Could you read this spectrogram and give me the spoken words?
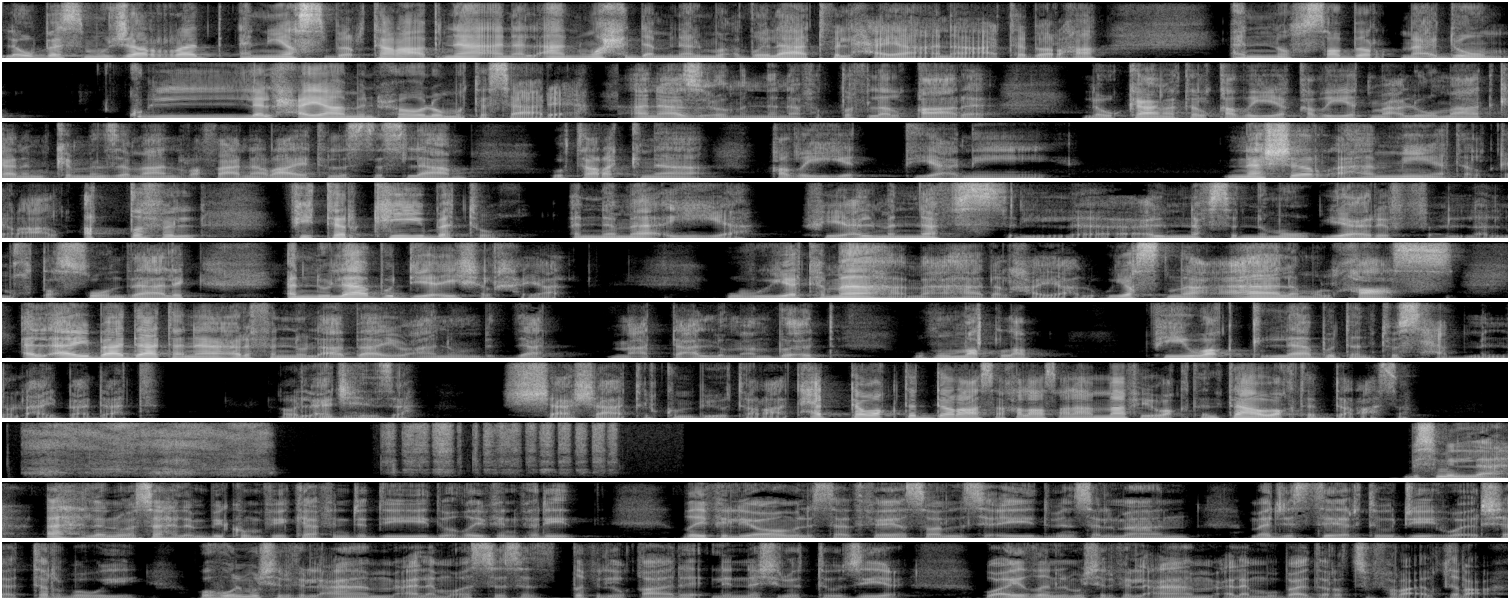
لو بس مجرد أن يصبر. ترى أبناءنا الآن واحدة من المعضلات في الحياة أنا أعتبرها أنه الصبر معدوم. كل الحياة من حوله متسارعة. أنا أزعم أننا في الطفل القارئ لو كانت القضية قضية معلومات كان يمكن من زمان رفعنا راية الاستسلام وتركنا قضية يعني نشر أهمية القراءة. الطفل في تركيبته النمائية في علم النفس علم نفس النمو يعرف المختصون ذلك أنه لابد يعيش الخيال ويتماهى مع هذا الخيال ويصنع عالمه الخاص. الآيبادات أنا أعرف أنه الآباء يعانون بالذات مع التعلم عن بعد وهو مطلب. في وقت لابد أن تسحب منه الآيبادات أو الأجهزة الشاشات الكمبيوترات حتى وقت الدراسة. خلاص الآن ما في وقت انتهى وقت الدراسة. بسم الله. أهلا وسهلا بكم في كاف جديد وضيف فريد. ضيف اليوم الأستاذ فيصل سعيد بن سلمان ماجستير توجيه وإرشاد تربوي وهو المشرف العام على مؤسسة الطفل القارئ للنشر والتوزيع وأيضا المشرف العام على مبادرة سفراء القراءة.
